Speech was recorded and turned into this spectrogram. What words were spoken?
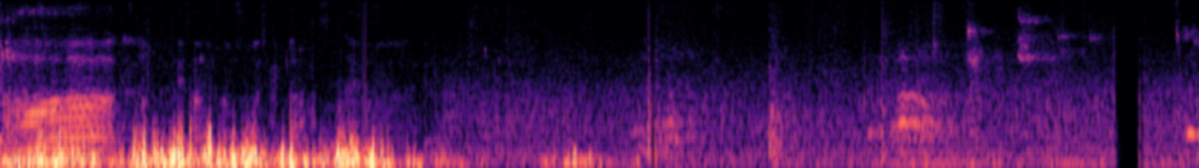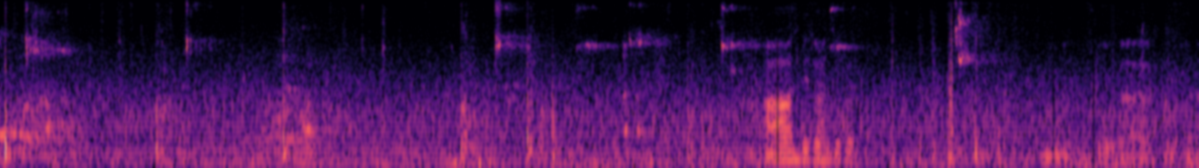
야, 대상현 선수가 잘 따라갔습니다 이거는. 얘는. 아, 안 되죠, 안 되죠. 김민호 선수가 이번에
